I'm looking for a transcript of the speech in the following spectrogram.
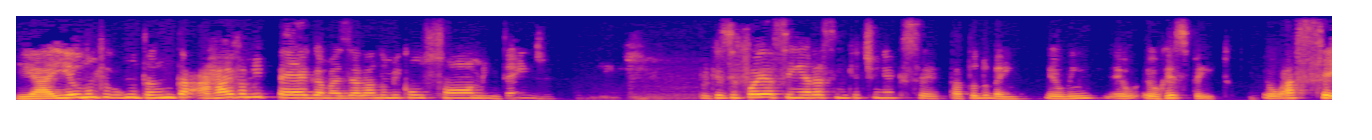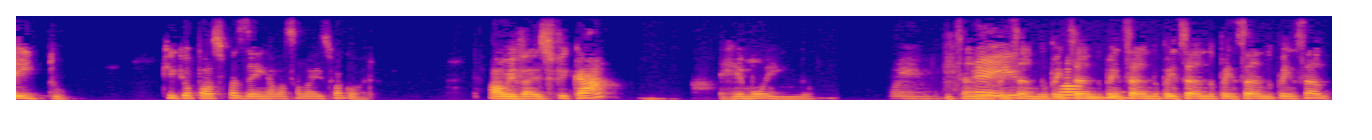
E aí eu não fico com tanta. A raiva me pega, mas ela não me consome, entende? Porque se foi assim, era assim que tinha que ser. Tá tudo bem. Eu, eu, eu respeito. Eu aceito. O que, que eu posso fazer em relação a isso agora? Ao invés de ficar remoendo. Pensando, é, pensando, pensando, pensando, pensando, pensando, pensando.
